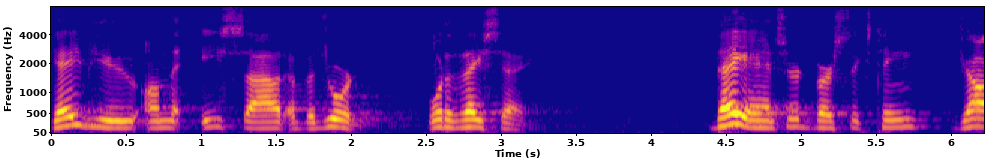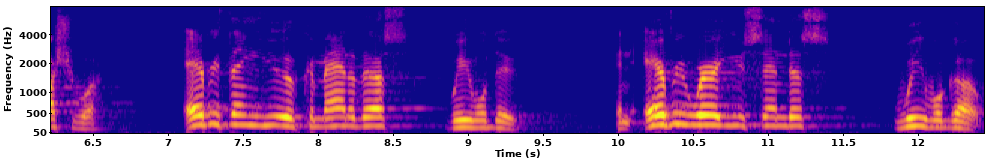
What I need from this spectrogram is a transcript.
gave you on the east side of the Jordan. What do they say? They answered, verse 16, Joshua, everything you have commanded us, we will do. And everywhere you send us, we will go.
